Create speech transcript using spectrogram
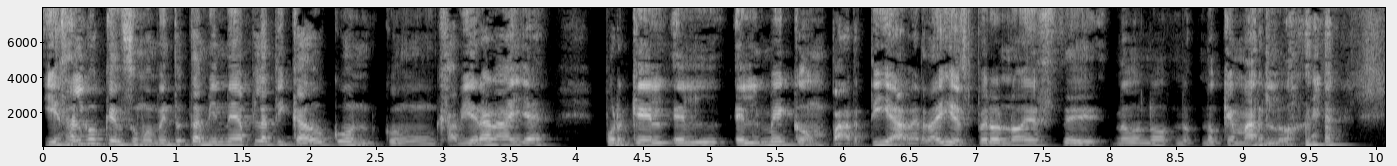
Y es algo que en su momento también ha platicado con, con Javier Araya, porque él, él, él, me compartía, ¿verdad? Y espero no, este, no, no, no, no quemarlo.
